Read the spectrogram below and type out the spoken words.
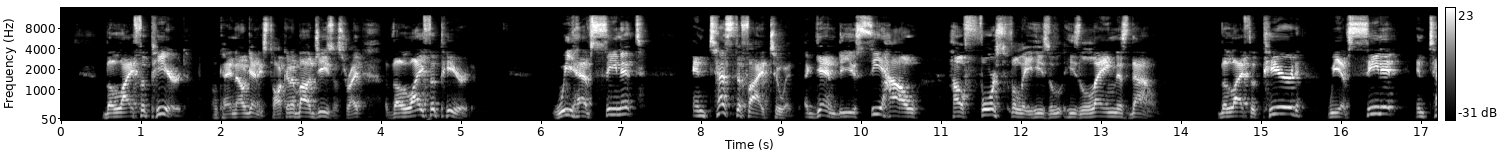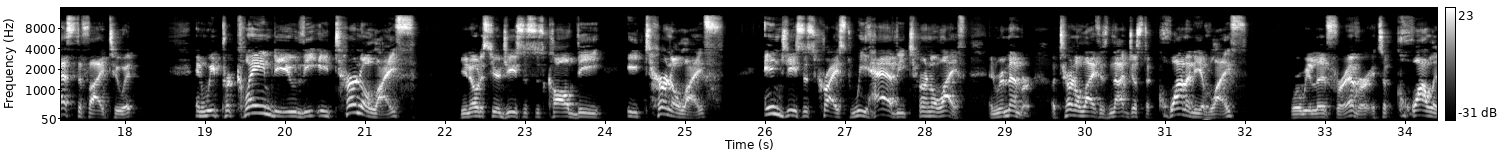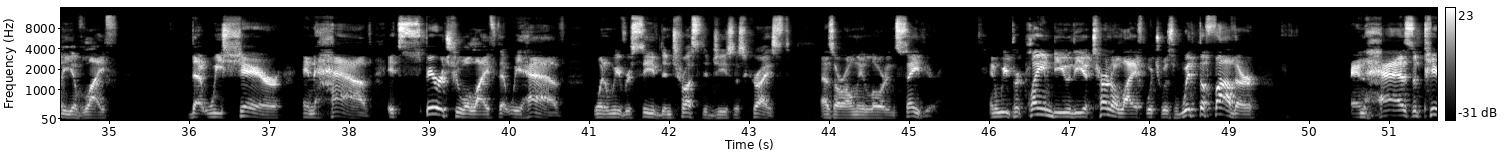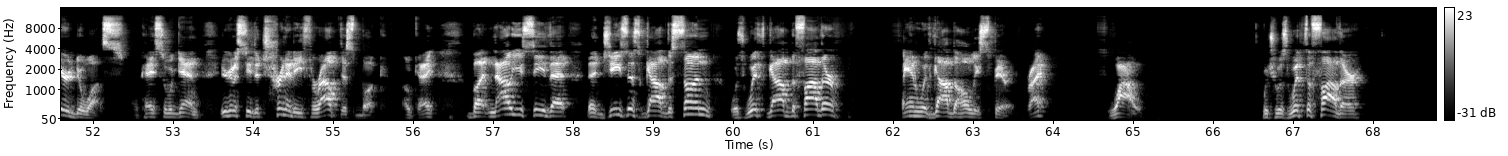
The life appeared. Okay, now again, he's talking about Jesus, right? The life appeared. We have seen it and testified to it. Again, do you see how how forcefully he's he's laying this down? The life appeared, we have seen it and testified to it. And we proclaim to you the eternal life. You notice here Jesus is called the eternal life. In Jesus Christ, we have eternal life. And remember, eternal life is not just a quantity of life where we live forever. It's a quality of life that we share and have. It's spiritual life that we have when we've received and trusted Jesus Christ as our only Lord and Savior. And we proclaim to you the eternal life which was with the Father and has appeared to us. Okay, so again, you're going to see the Trinity throughout this book. Okay, but now you see that that Jesus, God the Son, was with God the Father and with God the Holy Spirit. Right? Wow. Which was with the Father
